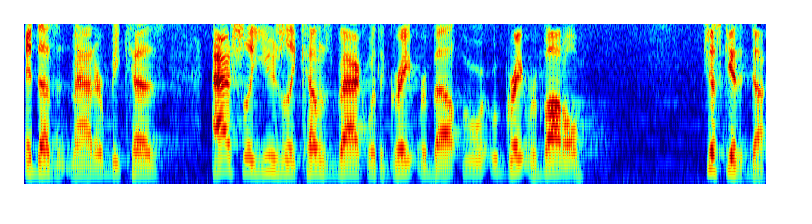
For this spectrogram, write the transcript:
It doesn't matter because Ashley usually comes back with a great, great rebuttal. Just get it done.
